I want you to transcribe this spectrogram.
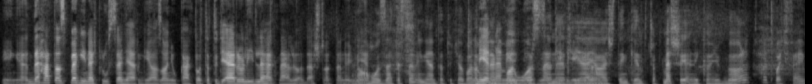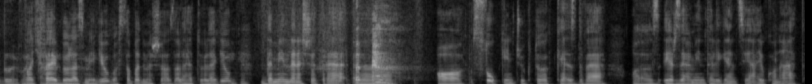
Igen, de hát az megint egy plusz energia az anyukáktól, tehát hogy erről így lehetne előadást tartani, hogy miért. Ha hozzáteszem, igen, tehát hogyha valakinek miért nem van jó plusz az energiája igen. esténként csak mesélni könyvből. Hát vagy fejből. Vagy, vagy fejből az még jobb, a szabad mese az a lehető legjobb, igen. de minden esetre esetre a szókincsüktől kezdve az érzelmi intelligenciájukon át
